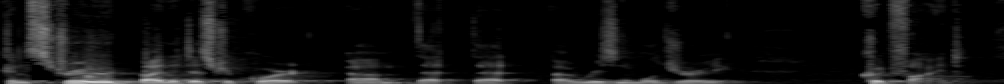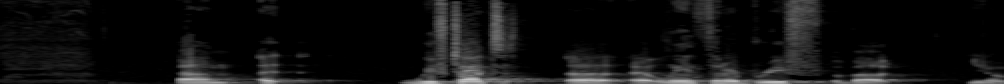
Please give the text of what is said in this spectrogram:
construed by the district court um, that that a reasonable jury could find. Um, I, we've talked uh, at length in our brief about you know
